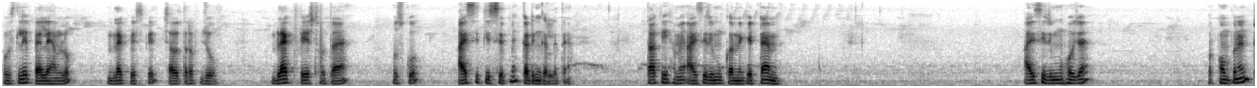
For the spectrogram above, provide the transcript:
तो इसलिए पहले हम लोग ब्लैक पेस्ट के चारों तरफ़ जो ब्लैक पेस्ट होता है उसको आईसी की शेप में कटिंग कर लेते हैं, ताकि हमें आईसी रिमूव करने के टाइम आईसी रिमूव हो जाए और कंपोनेंट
